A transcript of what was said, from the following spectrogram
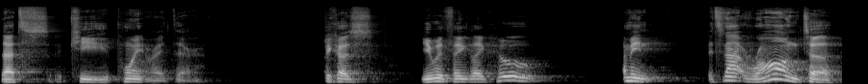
That's a key point right there. Because you would think, like, who? I mean, it's not wrong to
